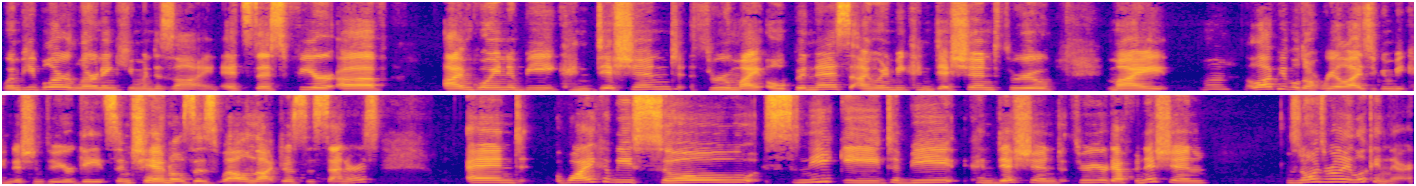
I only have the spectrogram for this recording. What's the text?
when people are learning human design. It's this fear of, I'm going to be conditioned through my openness. I'm going to be conditioned through my a lot of people don't realize you can be conditioned through your gates and channels as well, not just the centers. And why could be so sneaky to be conditioned through your definition because no one's really looking there.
